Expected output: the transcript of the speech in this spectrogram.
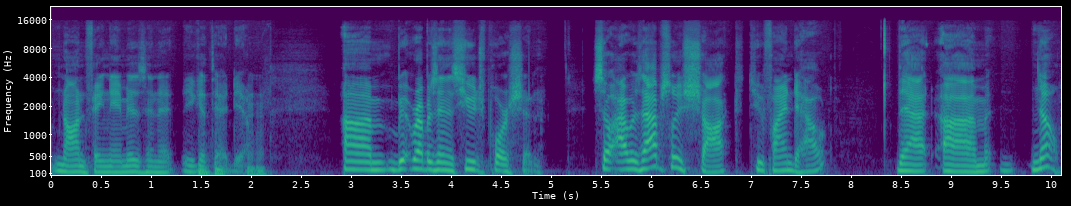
non Fang name is in it. You get the idea. Um, representing this huge portion. So I was absolutely shocked to find out that um, no,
